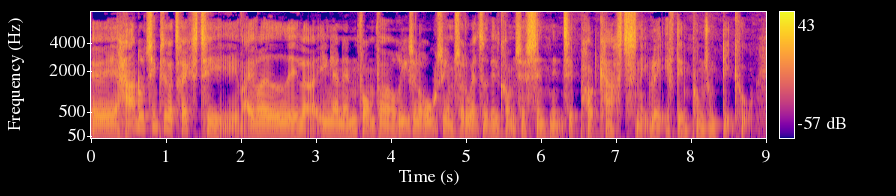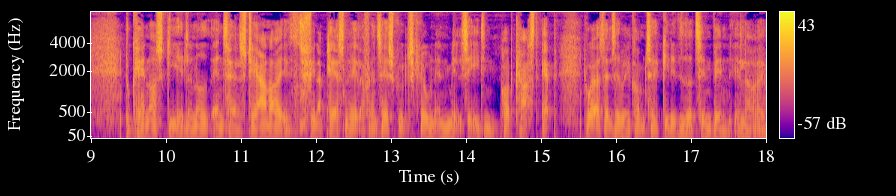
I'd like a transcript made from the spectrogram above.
Øh, har du tips eller tricks til vejvrede, eller en eller anden form for ris eller ros, jamen, så er du altid velkommen til at sende den ind til podcast Du kan også give et eller andet antal stjerner, finder passende, eller for den sags skyld skrive en anmeldelse i din podcast-app. Du er også altid velkommen til at give det videre til en ven, eller øh,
